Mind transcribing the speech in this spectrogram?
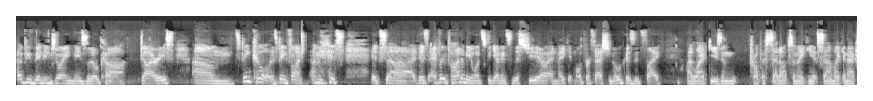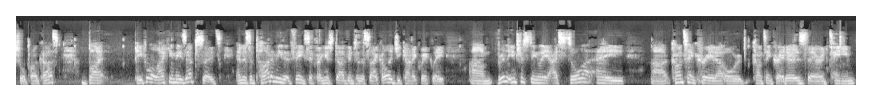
Hope you've been enjoying these little car diaries. Um, it's been cool. It's been fun. I mean, it's it's uh, there's every part of me wants to get into the studio and make it more professional because it's like I like using proper setups and making it sound like an actual podcast, but people are liking these episodes. And there's a part of me that thinks, if I can just dive into the psychology kind of quickly, um, really interestingly, I saw a uh, content creator or content creators, they're a team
